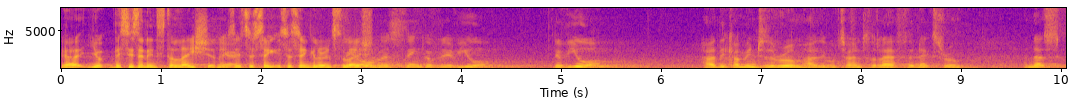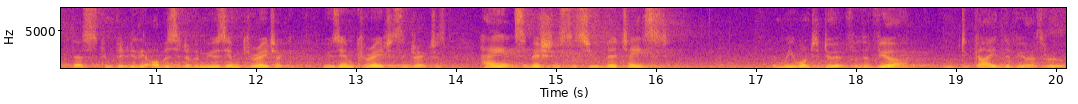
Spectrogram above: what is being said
uh, you're, this is an installation. It's, it's, a, sing, it's a singular We installation. always think of the viewer, the viewer. how they come into the room, how they will turn to the left, the next room. And that's, that's completely the opposite of a museum curator. Museum curators and directors hang exhibitions to suit their taste. And we want to do it for the viewer, to guide the viewer through.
